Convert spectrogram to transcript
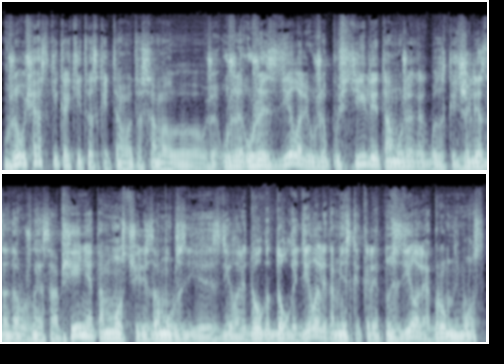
Уже участки какие-то, так сказать, там это самое, уже, уже, уже сделали, уже пустили, там уже, как бы, так сказать, железнодорожное сообщение, там мост через Амур сделали, долго-долго делали, там несколько лет, но сделали огромный мост.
